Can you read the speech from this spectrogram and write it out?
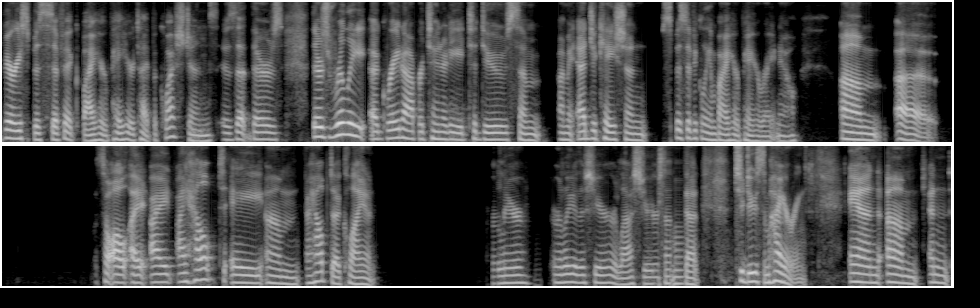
very specific buy here pay here type of questions is that there's there's really a great opportunity to do some I mean education specifically in buy here pay here right now. Um uh so I'll I I I helped a um I helped a client earlier earlier this year or last year or something like that to do some hiring. And um and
